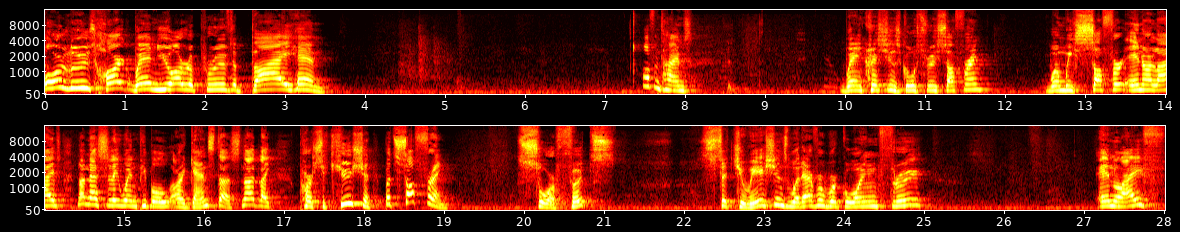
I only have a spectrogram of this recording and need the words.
or lose heart when you are reproved by Him. Oftentimes, when Christians go through suffering, when we suffer in our lives, not necessarily when people are against us, not like persecution, but suffering, sore foots, situations, whatever we're going through in life,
